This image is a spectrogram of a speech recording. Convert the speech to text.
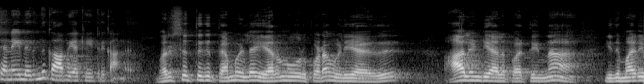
சென்னையில இருந்து காவியா கேட்டிருக்காங்க. வருஷத்துக்கு தமிழில் இரநூறு படம் வெளியாகுது. ஆல் இண்டியாவில் பார்த்தீங்கன்னா இது மாதிரி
